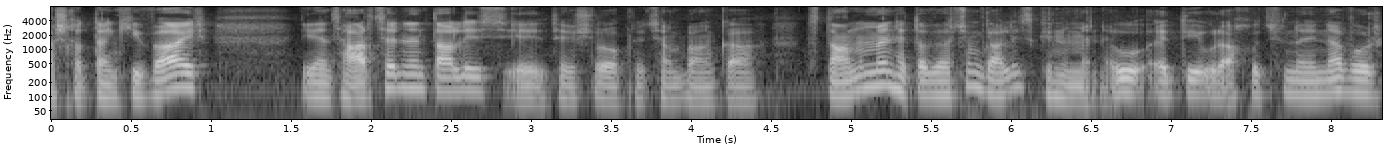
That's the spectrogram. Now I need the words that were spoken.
աշխատանքի վայր, իրենց հարցերն են տալիս, եթե ինչ-որ օգնության բան կա, ստանում են, հետո վերջում գալիս գնում են։ Ու դա ուրախությունն է, որ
